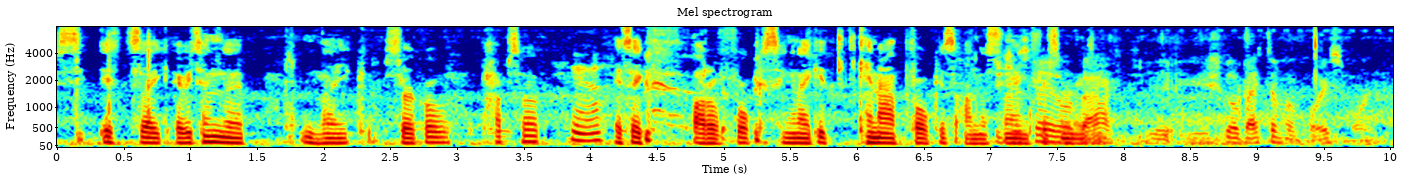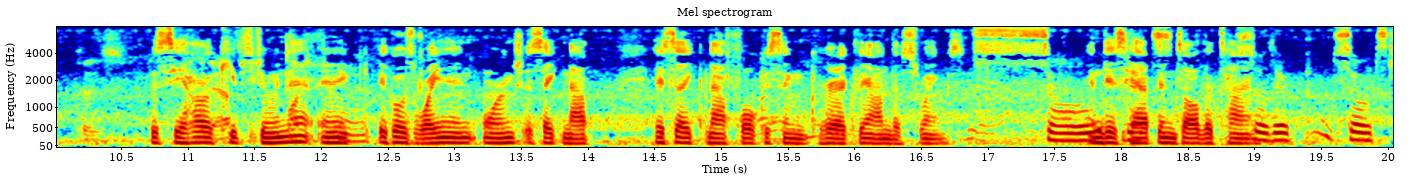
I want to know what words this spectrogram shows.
see, it's like every time the like circle pops up, Yeah. it's like auto focusing. Like it cannot focus on the You swing just for gotta some go reason. back. You, you should go back to the voice one. Because But see how it keeps doing that, and it, it goes white and orange. It's like not, it's like not focusing correctly on the swings, So. and this happens all the time. So they're so it's So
